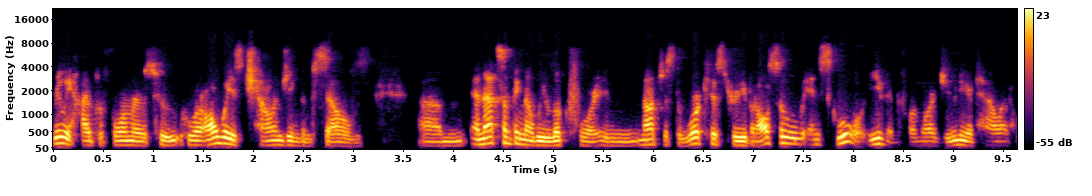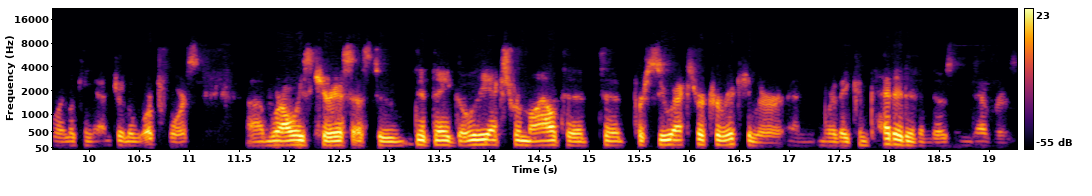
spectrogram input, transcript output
really high performers who, who are always challenging themselves um, and that's something that we look for in not just the work history, but also in school, even for more junior talent who are looking to enter the workforce. Uh, we're always curious as to did they go the extra mile to, to pursue extracurricular and were they competitive in those endeavors?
